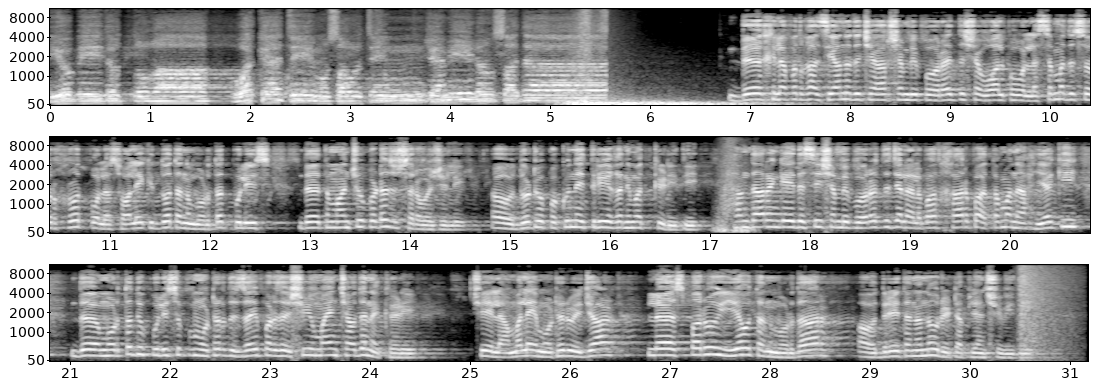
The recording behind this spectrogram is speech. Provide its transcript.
يبيد الطغى وكتيم صوت جميل صدى د خلافت غازیانو د چهارشنبه په ورځ د شوال په ولسمه د سرخروت په ولسوالۍ کې دوه تنه مرتد پولیس د تمانچو په ډزو سره وژلي او دوه ټوپکونه ترې غنیمت کړي دي همدارنګه یې د سې شنبې په ورځ د جلال آباد ښار په اتمه ناحیه کې د مرتدو پولیسو په موټر د ځای پر ځای شوي ماین چاودنه کړې چې له امله یې موټر ویجاړ، له سپرو یو تن مردار او درې تنه نور یې ټپیان شوي دي.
